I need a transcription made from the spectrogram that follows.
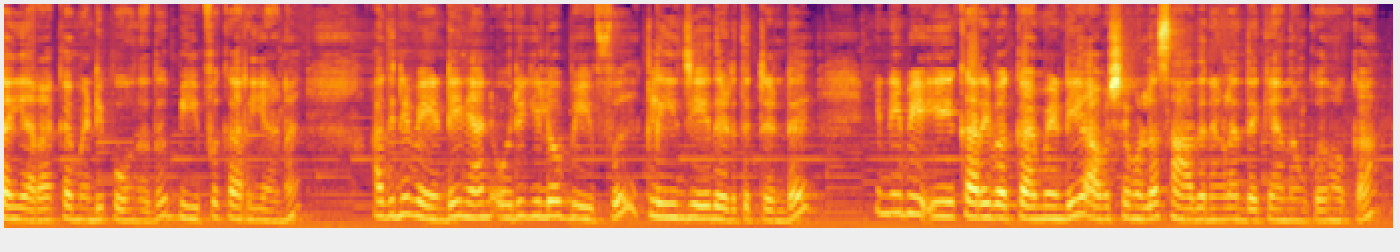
തയ്യാറാക്കാൻ വേണ്ടി പോകുന്നത് ബീഫ് കറിയാണ്. അതിന് വേണ്ടി ഞാൻ ഒരു കിലോ ബീഫ് ക്ലീൻ ചെയ്തെടുത്തിട്ടുണ്ട്. ഇനി ഈ കറി വെക്കാൻ വേണ്ടി ആവശ്യമുള്ള സാധനങ്ങൾ എന്തൊക്കെയാണെന്ന് നമുക്ക് നോക്കാം.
